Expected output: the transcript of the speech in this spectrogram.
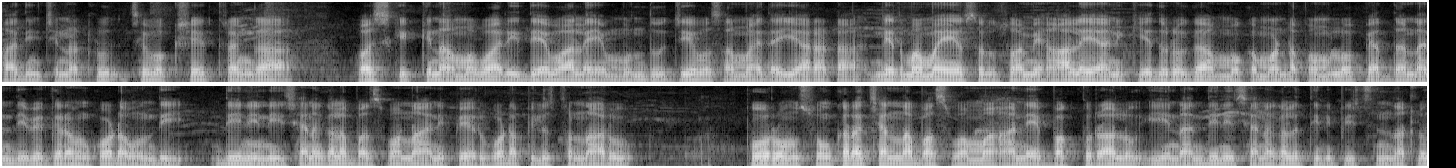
సాధించినట్లు శివక్షేత్రంగా వసుకెక్కిన అమ్మవారి దేవాలయం ముందు జీవ సమాధి అయ్యారట. నిర్మమహేశ్వర స్వామి ఆలయానికి ఎదురుగా ముఖ మండపంలో పెద్ద నంది విగ్రహం కూడా ఉంది. దీనిని శనగల బసవన్న అని పేరు కూడా పిలుస్తున్నారు. పూర్వం శుంకర చెన్న బసవమ్మ అనే భక్తురాలు ఈ నందిని శనగలు తినిపిస్తున్నట్లు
